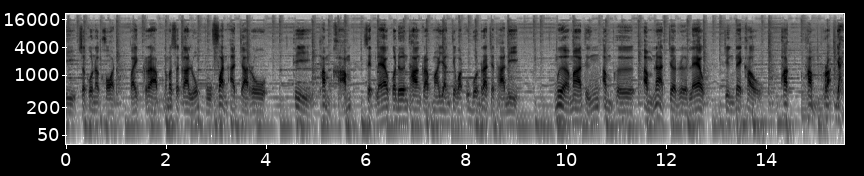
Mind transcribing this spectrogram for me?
นี สกลนคร ไปกราบนมัสการหลวงปู่ฟั่นอาจารโร ที่ถ้ำขาม เสร็จแล้วก็เดินทางกลับมายังจังหวัดอุบลราชธานี เมื่อมาถึงอำเภออำนาจเจริญแล้ว จึงได้เข้าพักถ้ำพระใหญ่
